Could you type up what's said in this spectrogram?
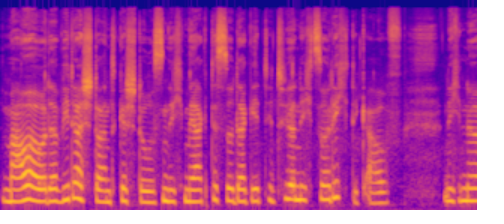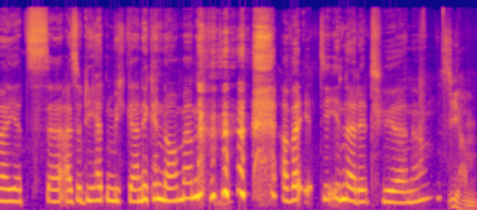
Mauer oder Widerstand gestoßen. Ich merkte so, da geht die Tür nicht so richtig auf. Nicht nur jetzt, äh, also die hätten mich gerne genommen, aber die innere Tür. Ne? Sie haben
